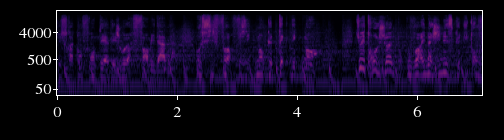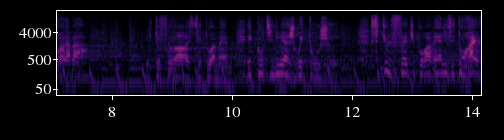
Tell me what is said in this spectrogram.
Tu seras confronté à des joueurs formidables, aussi forts physiquement que techniquement. Tu es trop jeune pour pouvoir imaginer ce que tu trouveras là-bas. Il te faudra rester toi-même et continuer à jouer ton jeu. Si tu le fais, tu pourras réaliser ton rêve.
